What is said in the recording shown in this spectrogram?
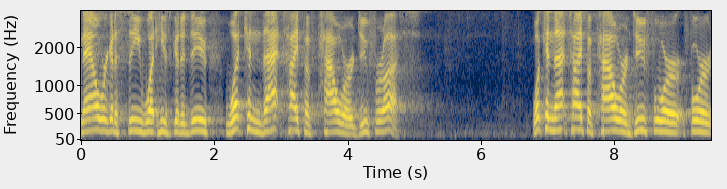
now we're going to see what he's going to do. What can that type of power do for us? What can that type of power do for, for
